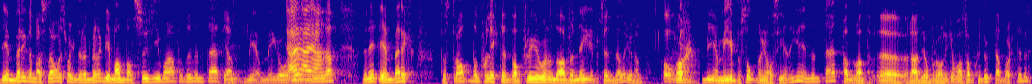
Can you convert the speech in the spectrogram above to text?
die berg, dat was nou eens wat door een Belg, die man van Suzy Wafels in de tijd, ja, Mio Migo. Ja, ja, ja. Dat. Dan heeft hij een berg de straat opgelegd, en want vroeger worden daar voor 90% Belgen op. Oh, Mio Migo bestond nog als enige in de tijd, van, want eh, Radio Veronica was opgedoekt, dat mocht niet meer.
